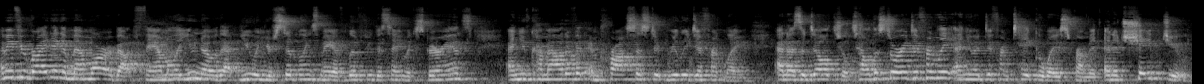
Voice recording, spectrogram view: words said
I mean, if you're writing a memoir about family, you know that you and your siblings may have lived through the same experience and you've come out of it and processed it really differently. And as adults, you'll tell the story differently and you had different takeaways from it and it shaped you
